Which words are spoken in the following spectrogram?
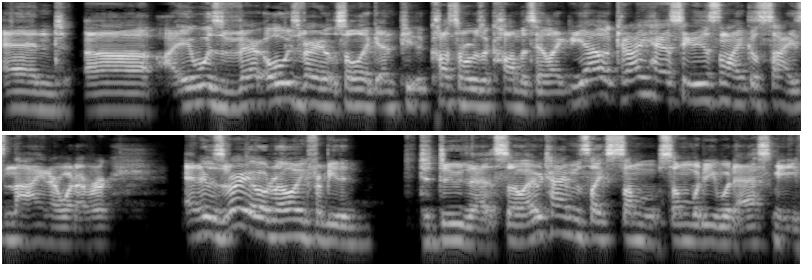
and uh it was very always very so like and p- customers would come and say like yeah can i have say this in like a size nine or whatever? And it was very annoying for me to to do that. So every time it's like some somebody would ask me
